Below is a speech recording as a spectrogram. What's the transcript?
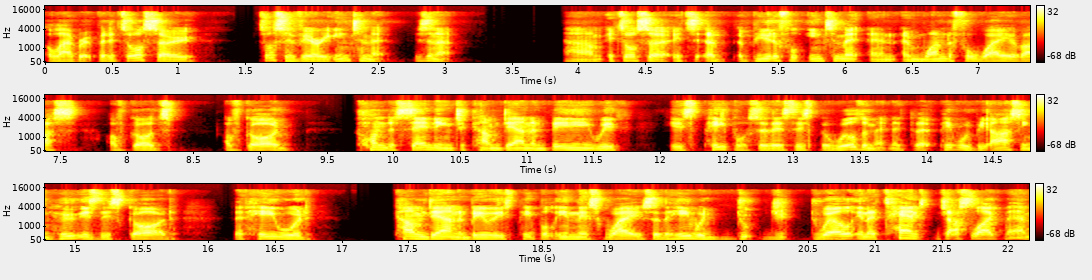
elaborate, but it's also it's also very intimate, isn't it? Um, it's also it's a, a, beautiful, intimate, and, and wonderful way of us of God's of God condescending to come down and be with His people. So there's this bewilderment that, that people would be asking, who is this God that He would come down and be with these people in this way so that he would d- dwell in a tent just like them.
